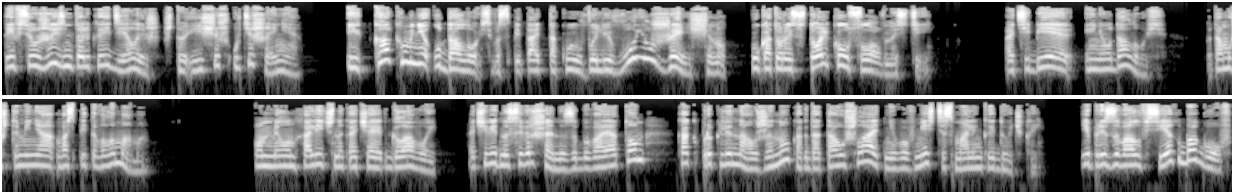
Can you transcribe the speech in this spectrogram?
Ты всю жизнь только и делаешь, что ищешь утешения. И как мне удалось воспитать такую волевую женщину, у которой столько условностей? А тебе и не удалось, потому что меня воспитывала мама. Он меланхолично качает головой, очевидно, совершенно забывая о том, как проклинал жену, когда та ушла от него вместе с маленькой дочкой, и призывал всех богов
